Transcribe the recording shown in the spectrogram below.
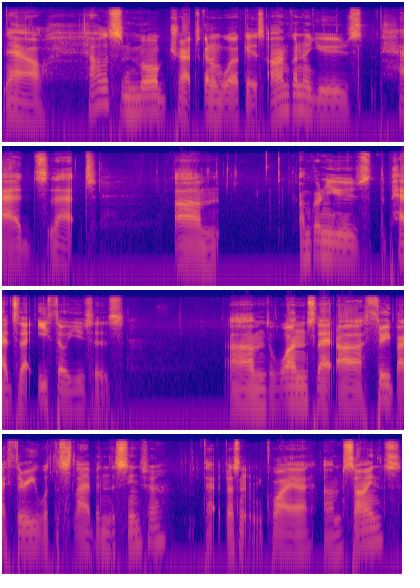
Now, how this mob trap's gonna work is I'm gonna use pads that um, I'm gonna use the pads that Etho uses. Um, the ones that are 3x3 with the slab in the center that doesn't require um, signs.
